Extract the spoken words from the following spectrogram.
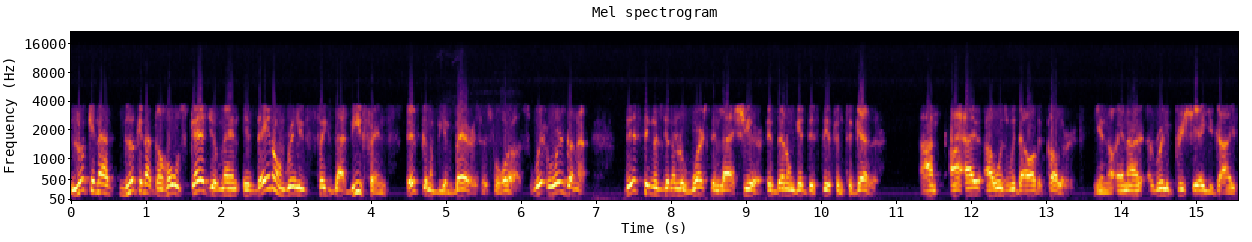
looking at looking at the whole schedule, man, if they don't really fix that defense, it's going to be embarrassing for us. We're, we're gonna this team is going to look worse than last year if they don't get this defense together. Um, I, I I was with all the color, you know, and I really appreciate you guys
